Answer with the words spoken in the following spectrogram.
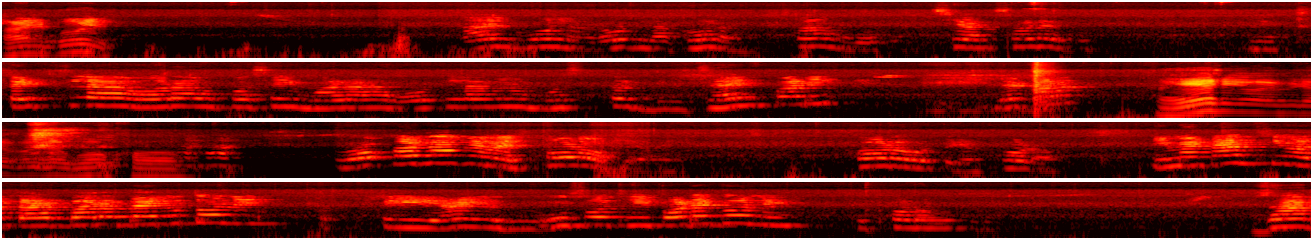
હાલ બોલ. હાલ બોલા રોટલા ઘોડા શાક સડે કેટલા વરસ પછી મારા રોટલામાં મસ્ત ડિઝાઇન પડી. દેખાડા. હે એ એવડે બધો ગોખો. ગોખો ન કહેવાય થોડો કહેવાય. થોડો ઉપડે થોડો. એમાં કામ થયું તાર બરોબર હતો ને તે અહીં ઊંચોથી પડે ગયો ને થોડો ઝાર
